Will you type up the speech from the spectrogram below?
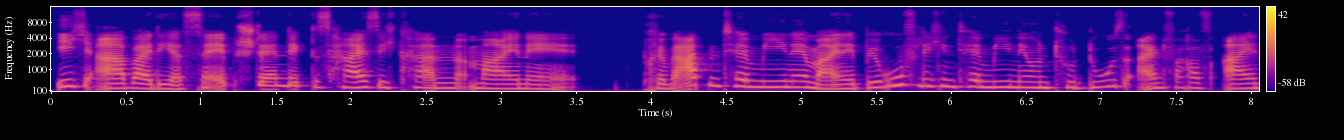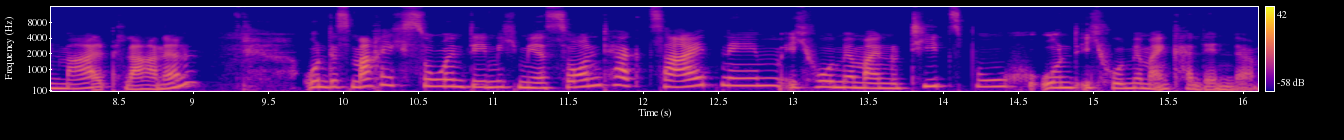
Ich arbeite ja selbstständig, das heißt, ich kann meine privaten Termine, meine beruflichen Termine und To-Dos einfach auf einmal planen. Und das mache ich so, indem ich mir Sonntag Zeit nehme, ich hole mir mein Notizbuch und ich hole mir meinen Kalender.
